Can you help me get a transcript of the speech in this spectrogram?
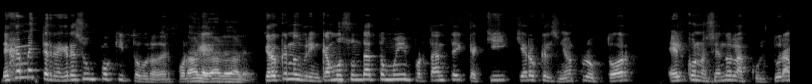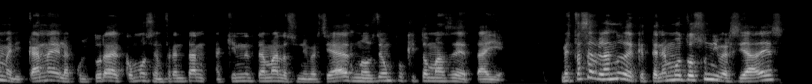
Déjame te regreso un poquito, brother, porque dale, dale, dale. creo que nos brincamos un dato muy importante y que aquí quiero que el señor productor, él conociendo la cultura americana y la cultura de cómo se enfrentan aquí en el tema de las universidades, nos dé un poquito más de detalle. Me estás hablando de que tenemos dos universidades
